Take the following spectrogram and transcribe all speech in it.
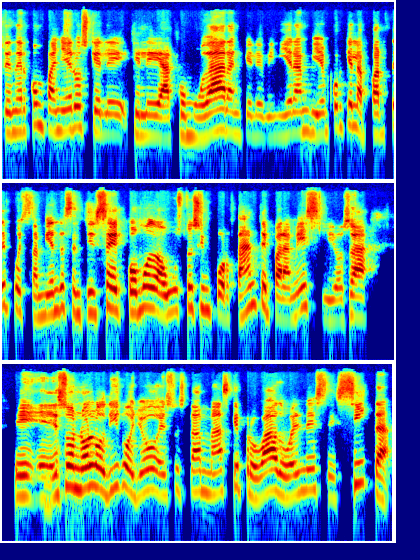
tener compañeros que le, que le acomodaran, que le vinieran bien, porque la parte, pues también de sentirse cómodo a gusto es importante para Messi, o sea, eh, eso no lo digo yo, eso está más que probado, él necesita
